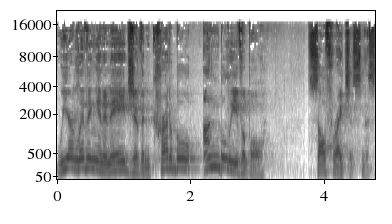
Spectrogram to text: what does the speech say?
We are living in an age of incredible, unbelievable self righteousness.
